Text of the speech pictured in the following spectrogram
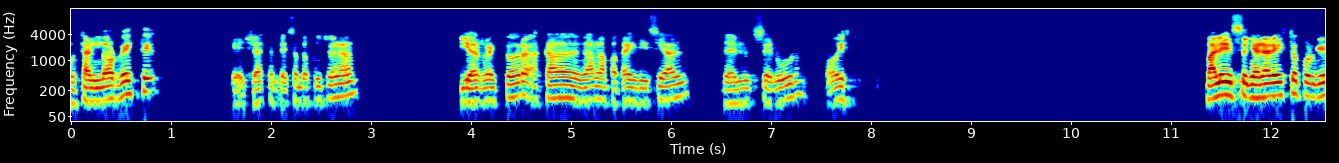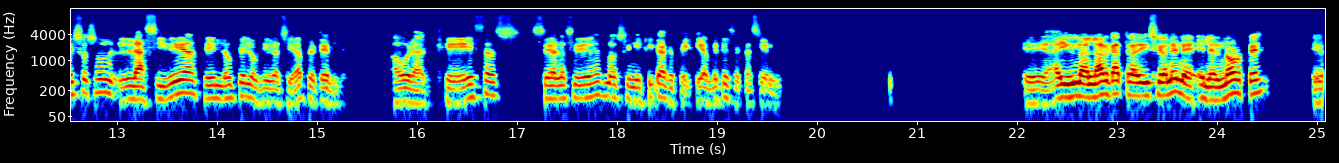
Está el nordeste, que ya está empezando a funcionar, y el rector acaba de dar la patada inicial del CELUR oeste. Vale señalar esto porque esas son las ideas de lo que la universidad pretende. Ahora, que esas sean las ideas no significa que efectivamente se está haciendo. Eh, hay una larga tradición en el, norte. Eh,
